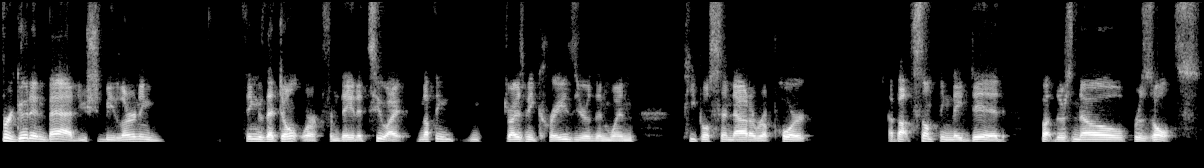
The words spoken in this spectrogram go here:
for good and bad. You should be learning things that don't work from data too. I nothing drives me crazier than when people send out a report about something they did, but there's no results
